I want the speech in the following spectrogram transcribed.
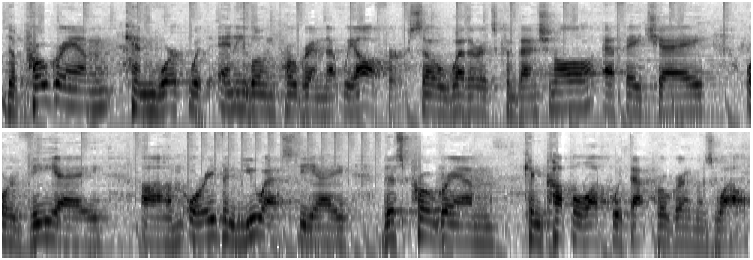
the program can work with any loan program that we offer. So whether it's conventional, FHA, or VA, um, or even USDA, this program can couple up with that program as well.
